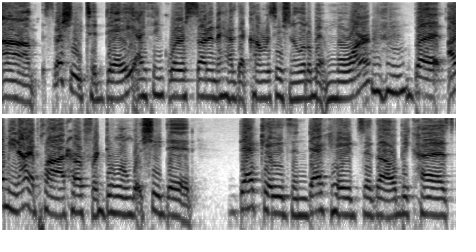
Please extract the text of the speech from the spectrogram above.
um, especially today i think we're starting to have that conversation a little bit more. Mm-hmm. but i mean i applaud her for doing what she did decades and decades ago because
